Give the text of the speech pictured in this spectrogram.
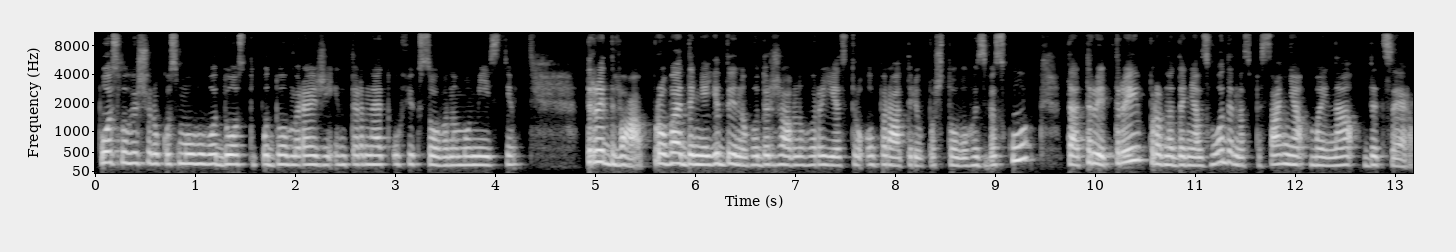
послуги широкосмугового доступу до мережі інтернет у фіксованому місті. 3.2 проведення єдиного державного реєстру операторів поштового зв'язку та 3.3 про надання згоди на списання майна ДЦР.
